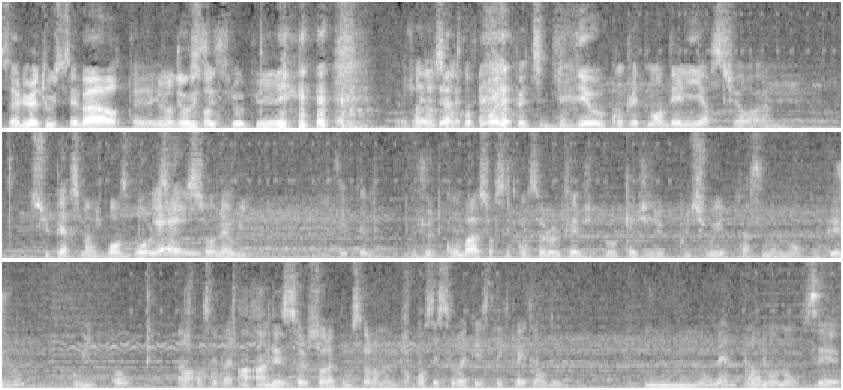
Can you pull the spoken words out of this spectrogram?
Salut à tous, c'est Bart et Salut à tous, se c'est Sloopy. aujourd'hui, on se retrouve pour une petite vidéo complètement délire sur euh, Super Smash Bros. Brawl Yay. sur la Wii. Exactement. Jeu de combat sur cette console auquel j'ai auquel j'ai le plus joué personnellement. On peut jouer Oui. Oh. Ah, je pensais pas. Je Un, pensais, un que... des seuls sur la console en même temps. je pensais que ça aurait été Street Fighter 2. Non, Même pas. non, non, non, c'est.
